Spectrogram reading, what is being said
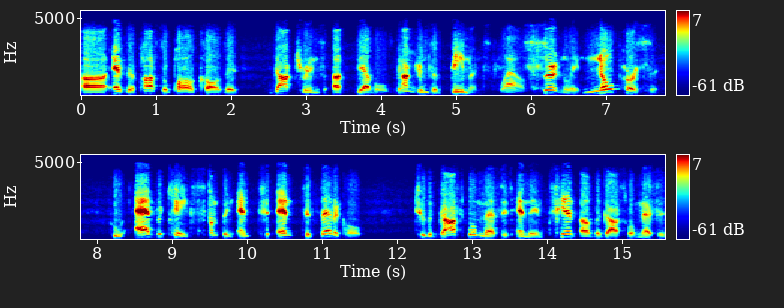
Uh, as the Apostle Paul calls it, doctrines of devils, doctrines of demons. Wow. Certainly, no person who advocates something ant- antithetical to the gospel message and the intent of the gospel message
